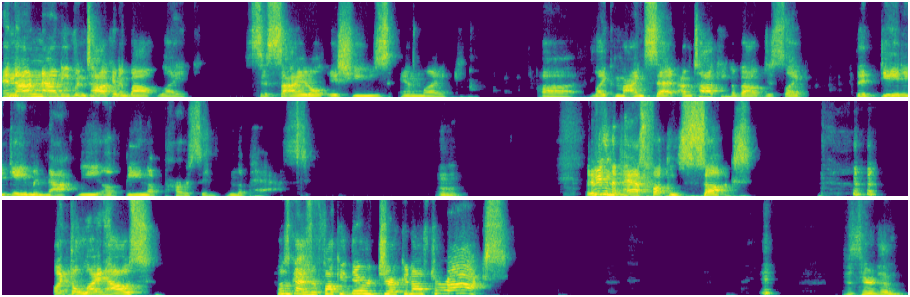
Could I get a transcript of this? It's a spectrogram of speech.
And I'm not even talking about like societal issues and like uh like mindset. I'm talking about just like the day-to-day monotony of being a person in the past. Hmm. Living in the past fucking sucks. like the lighthouse. Those guys were fucking they were jerking off to rocks. Just heard them.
